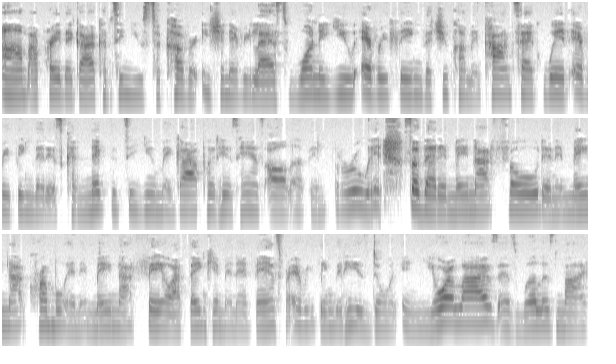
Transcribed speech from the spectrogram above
Um, I pray that God continues to cover each and every last one of you, everything that you come in contact with, everything that is connected to you. May God put his hands all up and through it so that it may not fold and it may not crumble and it may not fail. I thank him in advance for everything that he is doing in your lives as well as mine.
